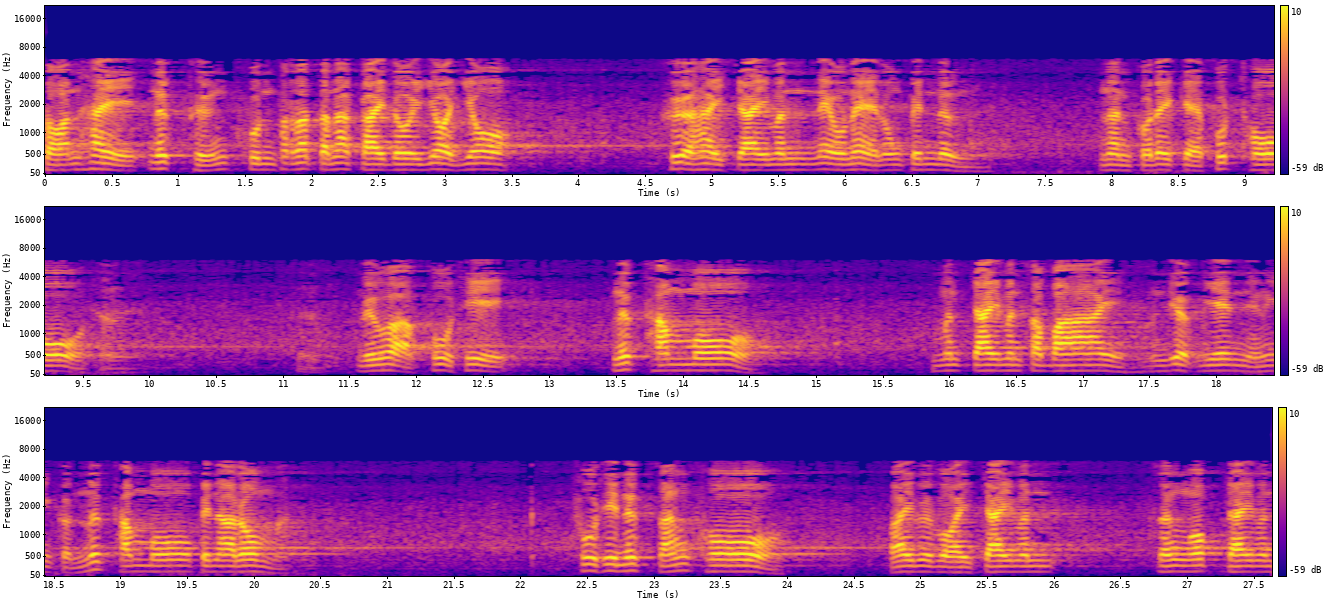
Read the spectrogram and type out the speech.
สอนให้นึกถึงคุณพระรัตนกายโดยย่อๆเพื่อให้ใจมันแน่วแน่ลงเป็นหนึ่ง นั่นก็ได้แก่พุทโธ หรือว่าผู้ที่นึกธรรมโม มันใจมันสบาย มันเยือกเย็นอย่างนี้ก็นึกธรรมโมเป็นอารมณ์ ผู้ที่นึกสังโฆไปบ่อยๆใจมันสงบใจมัน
